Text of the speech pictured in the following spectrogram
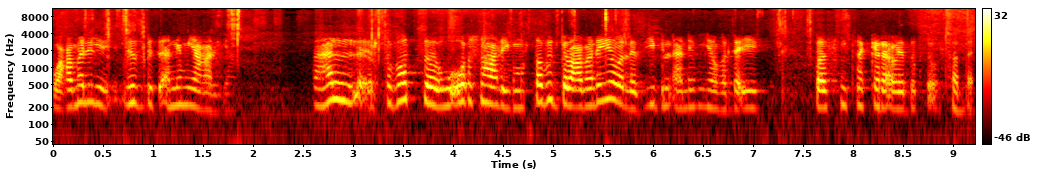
وعمل لي نسبة أنيميا عالية. فهل ارتباط وقوع شعري مرتبط بالعملية ولا دي بالأنيميا ولا إيه؟ بس متشكره قوي يا دكتور. اتفضلي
